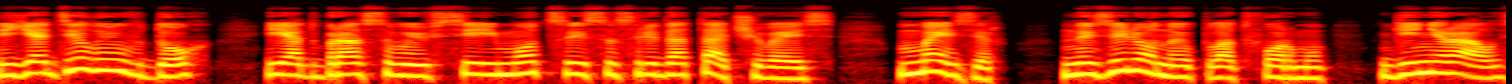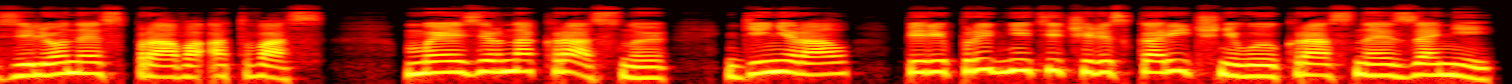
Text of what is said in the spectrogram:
Я делаю вдох и отбрасываю все эмоции, сосредотачиваясь. Мейзер, на зеленую платформу, генерал, зеленая справа от вас. Мейзер на красную, генерал, перепрыгните через коричневую, красная за ней.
